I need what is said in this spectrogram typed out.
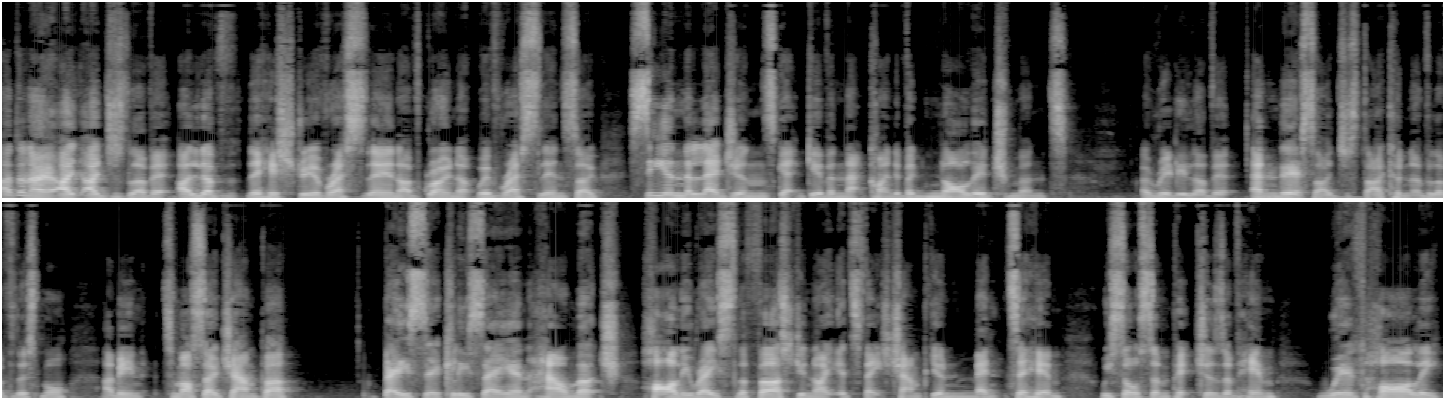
I don't know. I, I just love it. I love the history of wrestling. I've grown up with wrestling, so seeing the legends get given that kind of acknowledgement, I really love it. And this, I just I couldn't have loved this more. I mean, Tommaso Ciampa basically saying how much Harley Race, the first United States champion, meant to him. We saw some pictures of him with Harley.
